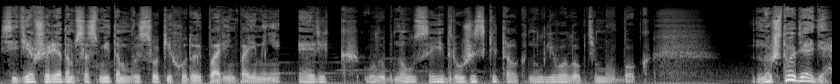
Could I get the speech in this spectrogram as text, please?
Сидевший рядом со Смитом высокий худой парень по имени Эрик улыбнулся и дружески толкнул его локтем в бок. «Ну что, дядя,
